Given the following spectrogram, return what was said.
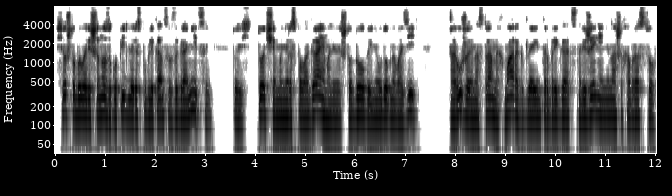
Все, что было решено закупить для республиканцев за границей, то есть то, чем мы не располагаем или что долго и неудобно возить, оружие иностранных марок для интербригад, снаряжение не наших образцов,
